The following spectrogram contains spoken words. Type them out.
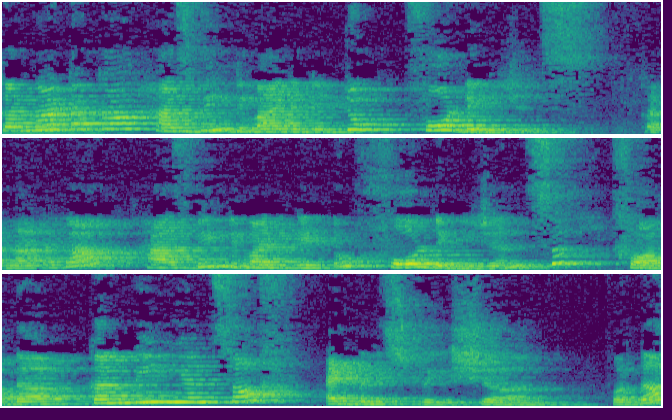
Karnataka has been divided into four divisions. Karnataka has been divided into four divisions for the convenience of administration. For the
